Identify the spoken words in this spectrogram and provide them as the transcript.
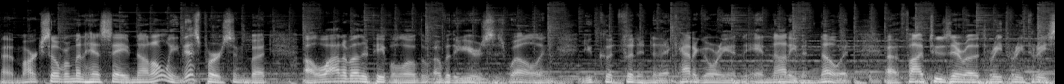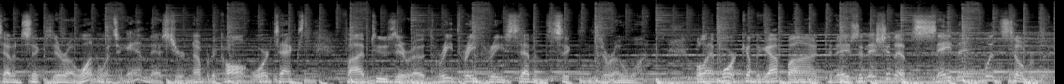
Uh, Mark Silverman has saved not only this person, but a lot of other people over, over the years as well. And you could fit into that category and, and not even know it. Uh, 520 333 7601. Once again, that's your number to call or text 520 333 7601. We'll have more coming up on today's edition of Saving with Silverman.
